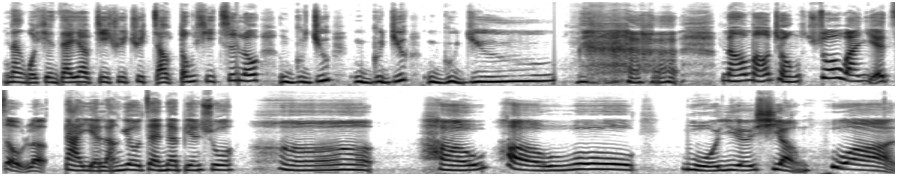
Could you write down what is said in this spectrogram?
那我现在要继续去找东西吃喽！咕啾咕啾咕啾。哈哈，毛毛虫说完也走了。大野狼又在那边说：“啊，好好哦，我也想换。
